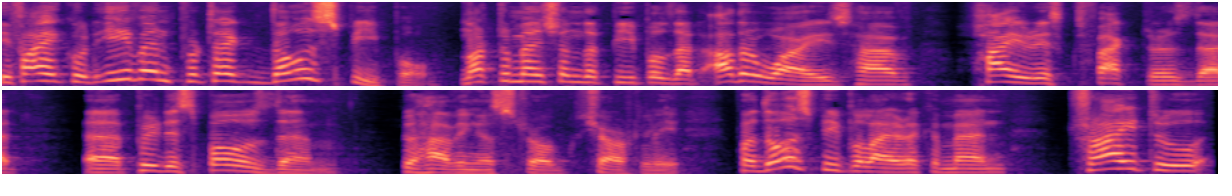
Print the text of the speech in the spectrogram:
If I could even protect those people, not to mention the people that otherwise have high risk factors that uh, predispose them to having a stroke shortly, for those people I recommend try to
